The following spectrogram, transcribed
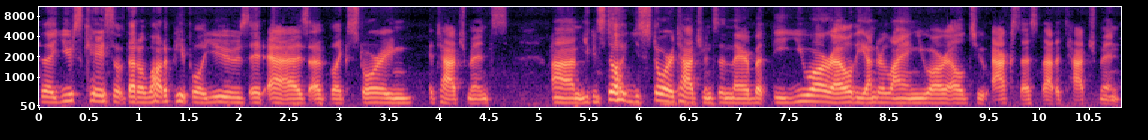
the use case that a lot of people use it as of like storing attachments. Um, you can still you store attachments in there, but the URL, the underlying URL to access that attachment,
